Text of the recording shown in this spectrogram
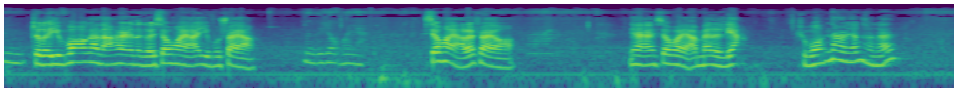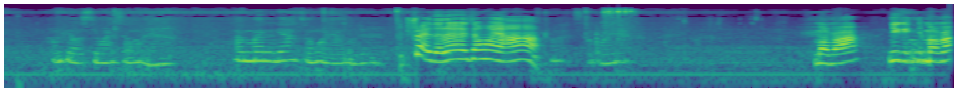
嗯，这个衣服好看呢，还是那个小黄鸭衣服帅呀？那个小黄鸭。小黄鸭的帅哦。你看小黄鸭买了俩，是不？拿着眼看看。我比较喜欢小黄鸭，俺买了俩小黄鸭都是。帅的嘞，小黄鸭。小黄鸭。猫猫。你给你猫猫，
